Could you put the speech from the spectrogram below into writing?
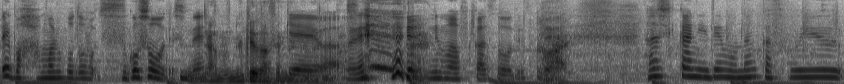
ればハマるほどすごそうですね。あの抜け出せなくな時計ります。はね。え。沼深そうですね。はい。確かにでもなんかそういう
